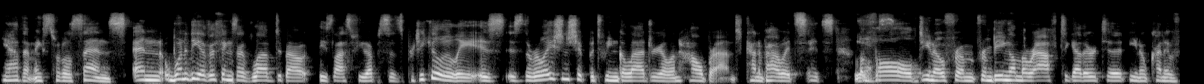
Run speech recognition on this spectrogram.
Yeah, that makes total sense. And one of the other things I've loved about these last few episodes, particularly, is is the relationship between Galadriel and Halbrand. Kind of how it's it's yes. evolved, you know, from from being on the raft together to you know, kind of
